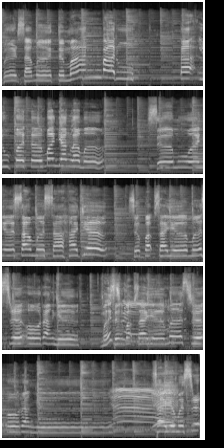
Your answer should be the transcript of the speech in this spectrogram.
Bersama teman baru Tak lupa teman yang lama Semuanya sama sahaja Sebab saya mesra orangnya Mesra. Sebab saya mesra orangnya Ya. Saya mesra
